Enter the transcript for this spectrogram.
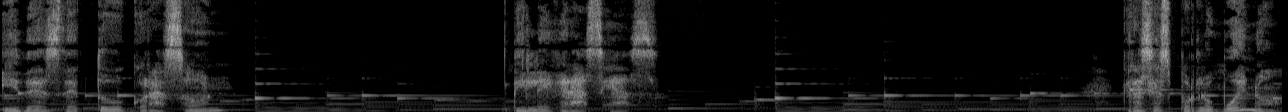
Y desde tu corazón, dile gracias. Gracias por lo bueno.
